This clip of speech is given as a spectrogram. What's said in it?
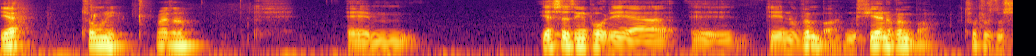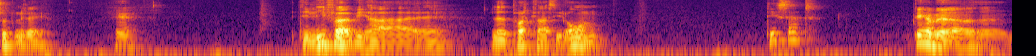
ja, Tony. Hvad så? Øhm, jeg sidder og tænker på, at det er, øh, det er november, den 4. november 2017 i dag. Ja. Det er lige før, vi har øh, lavet podcast i et år nu. Det er sandt. Det har været... Øh,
